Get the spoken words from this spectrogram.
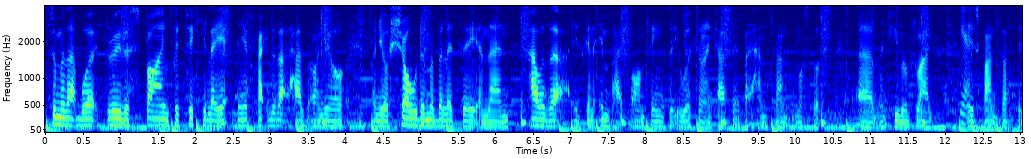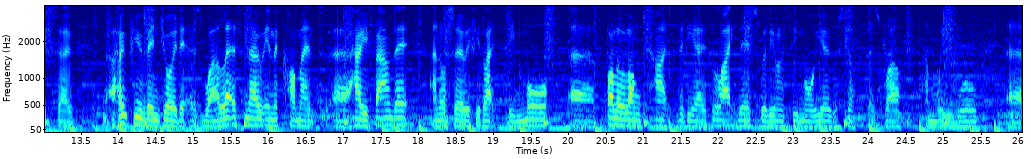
Some of that work through the spine, particularly the effect that that has on your on your shoulder mobility, and then how that is going to impact on things that you're working on in calisthenics like handstands and muscle ups um, and human flags Yeah. is fantastic. So I hope you've enjoyed it as well. Let us know in the comments uh, how you found it and also if you'd like to see more uh, follow along type videos like this, whether you want to see more yoga stuff as well and we will, uh,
